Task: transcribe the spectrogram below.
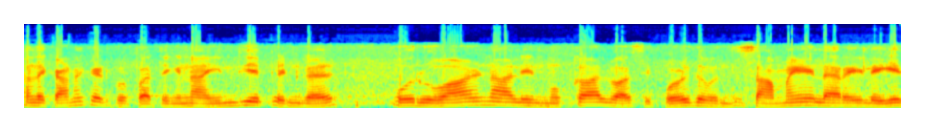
அந்த கணக்கெடுப்பு பார்த்திங்கன்னா இந்திய பெண்கள் ஒரு வாழ்நாளின் முக்கால்வாசி பொழுது வந்து சமையல் அறையிலேயே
